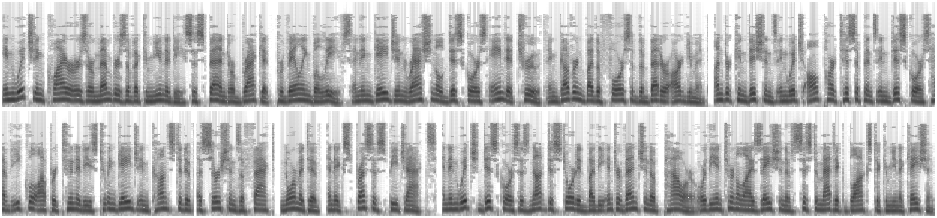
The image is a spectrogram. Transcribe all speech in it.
In which inquirers or members of a community suspend or bracket prevailing beliefs and engage in rational discourse aimed at truth and governed by the force of the better argument, under conditions in which all participants in discourse have equal opportunities to engage in constative assertions of fact, normative, and expressive speech acts, and in which discourse is not distorted by the intervention of power or the internalization of systematic blocks to communication.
